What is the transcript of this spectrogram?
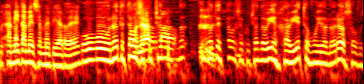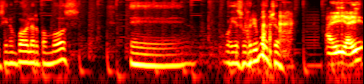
No, a mí también se me pierde, ¿eh? Uh, no te estamos Hola. escuchando, no, no te estamos escuchando bien, Javi. Esto es muy doloroso. pues Si no puedo hablar con vos, eh, voy a sufrir mucho. Ahí, ahí.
